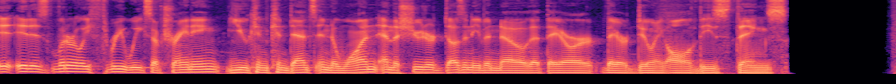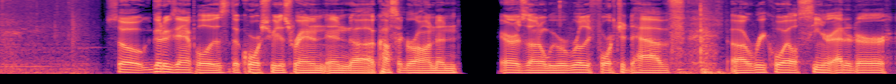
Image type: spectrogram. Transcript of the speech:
It, it is literally three weeks of training you can condense into one, and the shooter doesn't even know that they are they are doing all of these things. So, good example is the course we just ran in uh, Casa Grande, and Arizona. We were really fortunate to have uh, Recoil senior editor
